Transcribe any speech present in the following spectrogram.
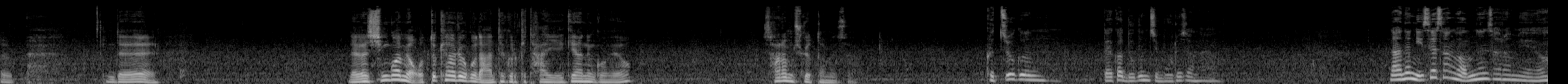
저, 근데, 내가 신고하면 어떻게 하려고 나한테 그렇게 다 얘기하는 거예요? 사람 죽였다면서요. 그쪽은 내가 누군지 모르잖아요. 나는 이 세상에 없는 사람이에요.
